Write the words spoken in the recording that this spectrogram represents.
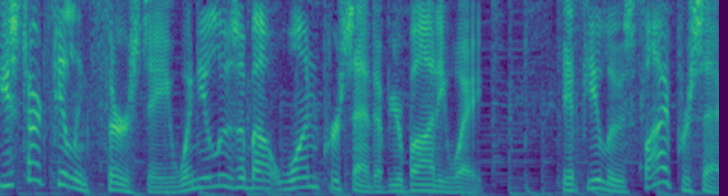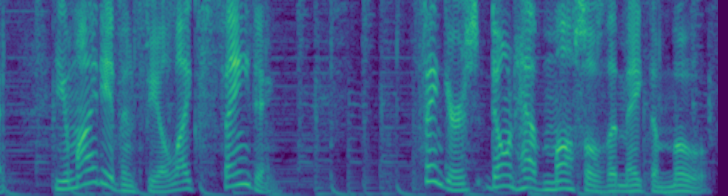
You start feeling thirsty when you lose about 1% of your body weight. If you lose 5%, you might even feel like fainting. Fingers don't have muscles that make them move.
